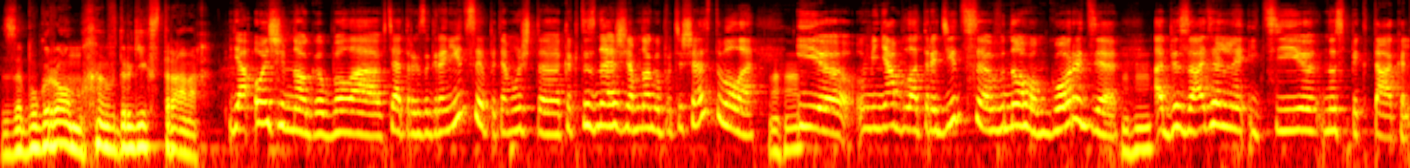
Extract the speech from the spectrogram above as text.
за бугром в других странах? Я очень много была в театрах за границей, потому что, как ты знаешь, я много путешествовала, Ага. и у меня была традиция в новом городе обязательно идти на спектакль.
